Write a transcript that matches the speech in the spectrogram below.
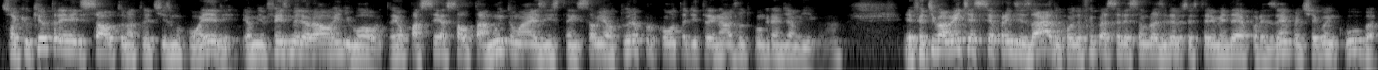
só que o que eu treinei de salto no atletismo com ele, eu me fez melhorar o handball. Então, eu passei a saltar muito mais em extensão e altura por conta de treinar junto com um grande amigo. Né? Efetivamente, esse aprendizado, quando eu fui para a seleção brasileira, para vocês terem uma ideia, por exemplo, a gente chegou em Cuba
